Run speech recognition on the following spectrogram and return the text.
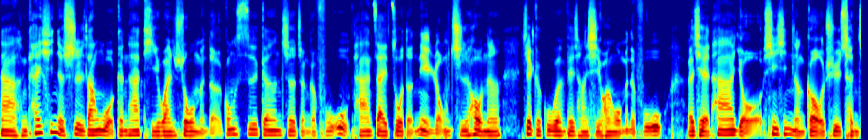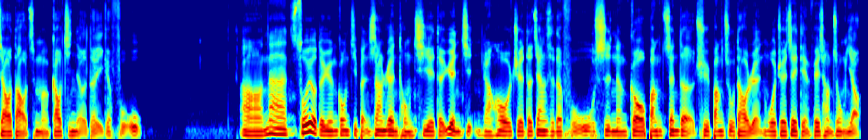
那很开心的是，当我跟他提完说我们的公司跟这整个服务他在做的内容之后呢，这个顾问非常喜欢我们的服务，而且他有信心能够去成交到这么高金额的一个服务。啊，那所有的员工基本上认同企业的愿景，然后觉得这样子的服务是能够帮真的去帮助到人，我觉得这一点非常重要。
